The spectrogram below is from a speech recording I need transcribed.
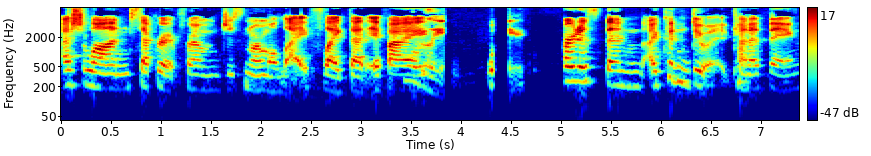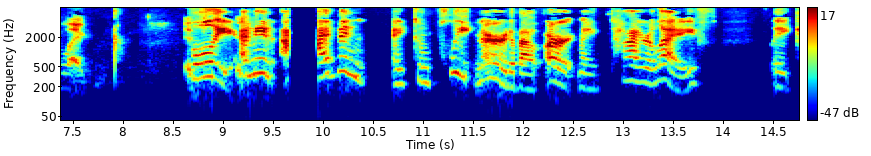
echelon separate from just normal life. Like that if I totally. was artist, then I couldn't do it, kind of thing. Like fully. I mean, I've been a complete nerd about art my entire life like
